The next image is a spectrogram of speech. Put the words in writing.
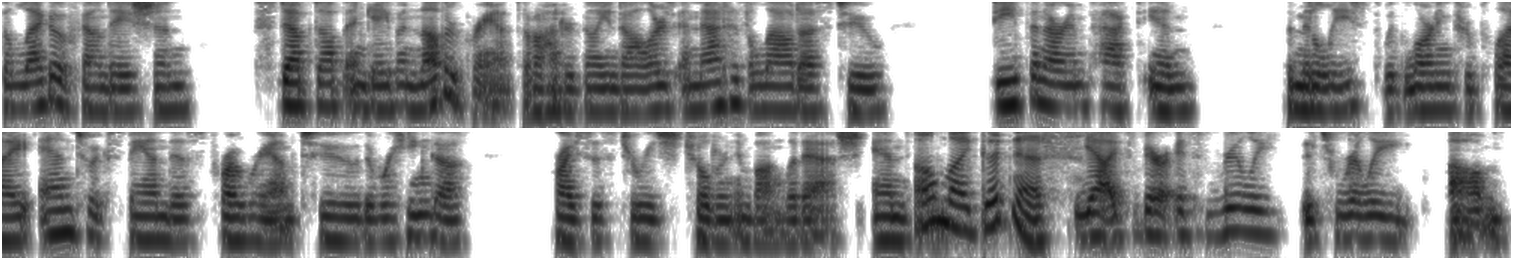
the Lego Foundation stepped up and gave another grant of $100 million. And that has allowed us to deepen our impact in the Middle East with learning through play and to expand this program to the Rohingya crisis to reach children in Bangladesh. And oh my goodness, yeah, it's very, it's really, it's really um,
